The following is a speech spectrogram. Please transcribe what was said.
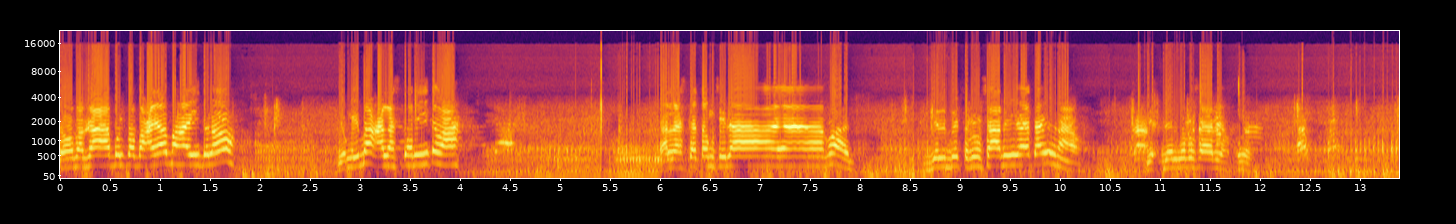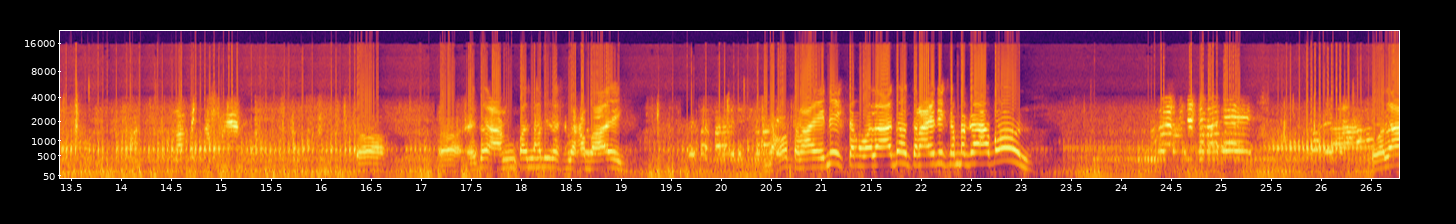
So, mag-hahabol pa ba kayo, mga idolo? Yung iba, alas na rito, ha? Alas na tong sila, uh, kuwan, Gilbert Rosario yata yun, ha? Gil- Gilbert Rosario, yun. Malapit lang mo yan. So, uh, ito, ang panahon nila sila kabaig. Ako, Trinex, ang wala doon, Trinex ang mag-aabol. Wala,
